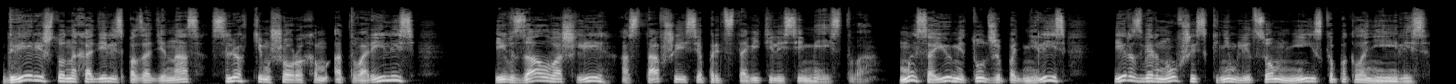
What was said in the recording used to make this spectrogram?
Двери, что находились позади нас, с легким шорохом отворились, и в зал вошли оставшиеся представители семейства. Мы с Аюми тут же поднялись и, развернувшись к ним лицом, низко поклонились.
